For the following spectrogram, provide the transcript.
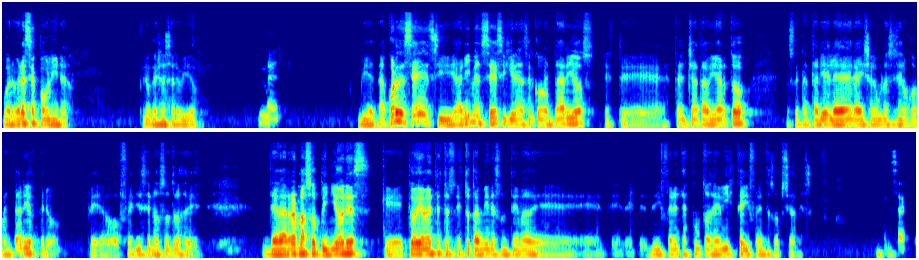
Bueno, gracias Paulina. Espero que haya servido. Bien, acuérdense, si anímense si quieren hacer comentarios, este, está el chat abierto. Nos encantaría leer, ahí ya algunos hicieron comentarios, pero, pero felices nosotros de, agarrar más opiniones, que, obviamente esto, esto, también es un tema de, de diferentes puntos de vista y diferentes opciones. Exacto.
